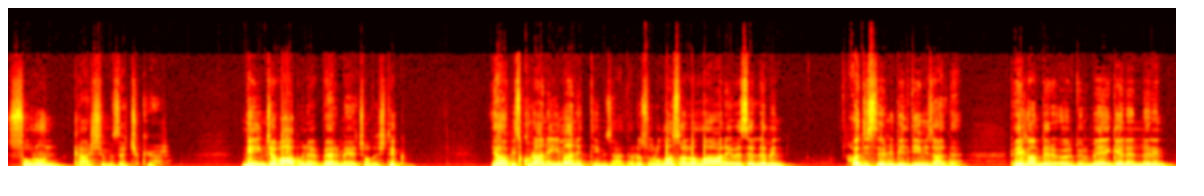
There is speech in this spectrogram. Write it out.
sorun karşımıza çıkıyor. Neyin cevabını vermeye çalıştık? Ya biz Kur'an'a iman ettiğimiz halde, Resulullah sallallahu aleyhi ve sellemin hadislerini bildiğimiz halde, peygamberi öldürmeye gelenlerin,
